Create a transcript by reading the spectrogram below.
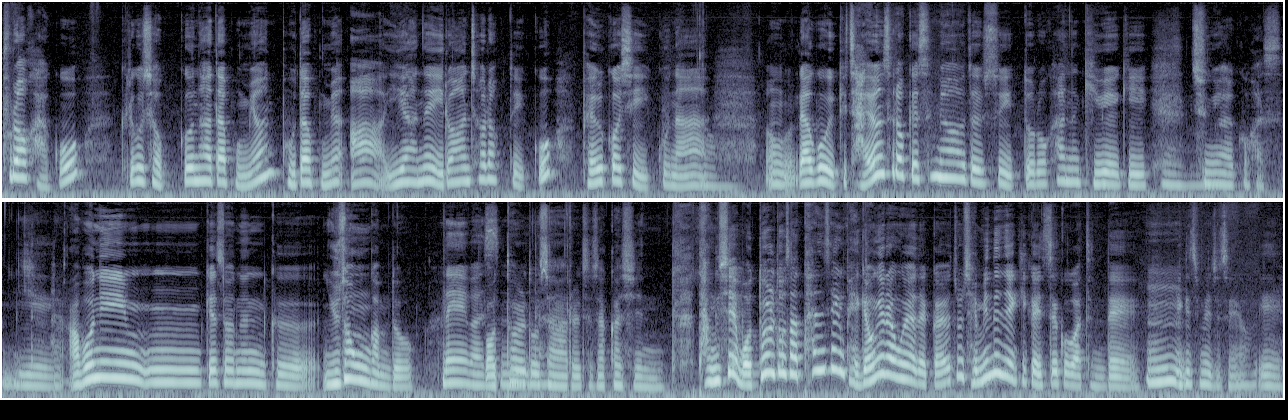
풀어가고 그리고 접근하다 보면 보다 보면 아 이 안에 이러한 철학도 있고 배울 것이 있구나 어. 어, 라고 이렇게 자연스럽게 스며들 수 있도록 하는 기획이 음. 중요할 것 같습니다. 예. 아버님께서는 그 유성훈 감독 네 맞습니다. 머털도사를 제작하신 당시에 머털도사 탄생 배경이라고 해야 될까요? 좀 재밌는 얘기가 있을 것 같은데 음, 얘기 좀 해주세요. 예.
